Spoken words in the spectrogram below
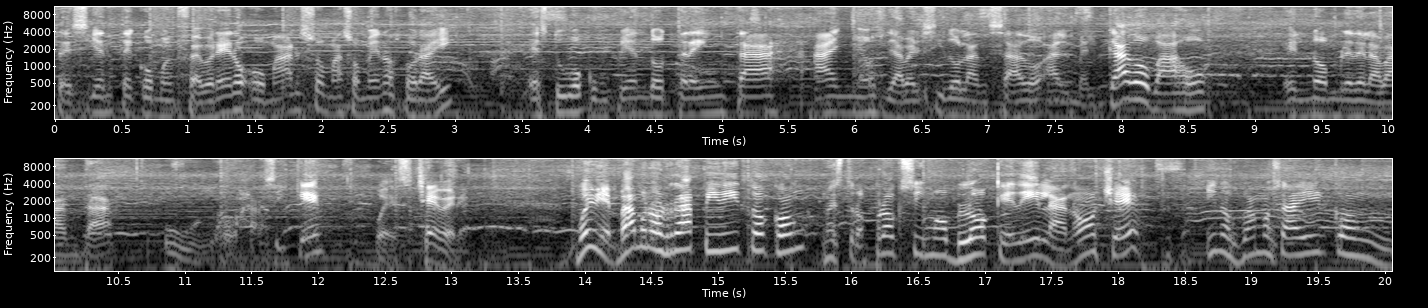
reciente como en febrero o marzo, más o menos por ahí. Estuvo cumpliendo 30 años de haber sido lanzado al mercado bajo el nombre de la banda Udo. Así que, pues chévere. Muy bien, vámonos rapidito con nuestro próximo bloque de la noche. Y nos vamos a ir con,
